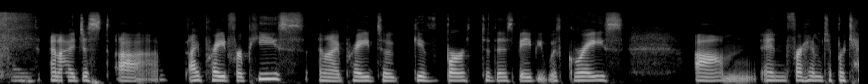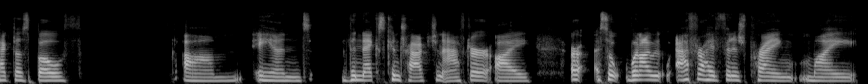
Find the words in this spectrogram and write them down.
and I just uh, I prayed for peace and I prayed to give birth to this baby with grace um, and for him to protect us both. Um, and the next contraction after I or so when I after I had finished praying, my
